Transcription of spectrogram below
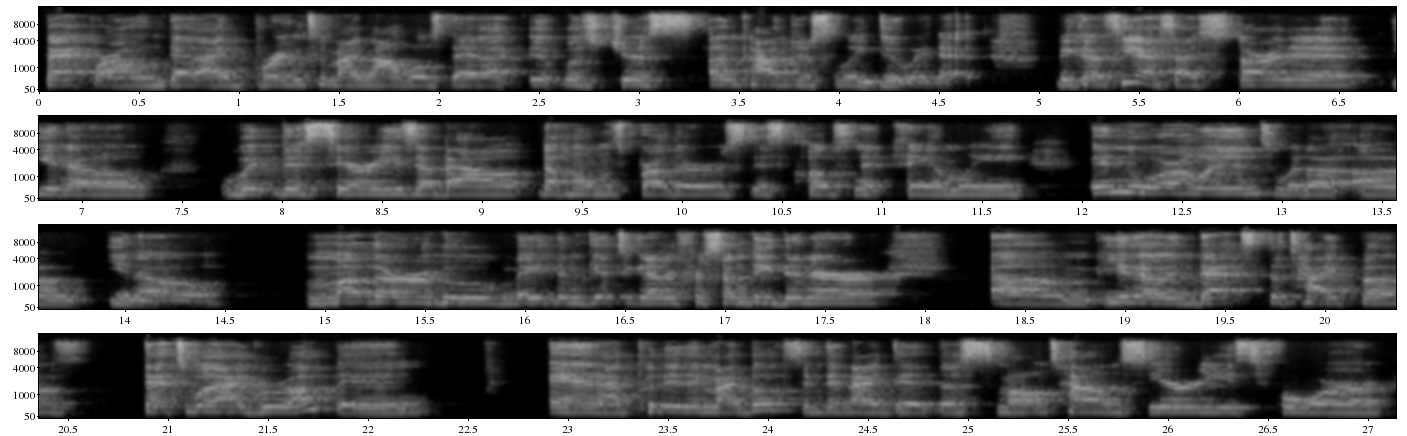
background that I bring to my novels that it was just unconsciously doing it. Because, yes, I started, you know, with this series about the Holmes brothers, this close knit family in New Orleans with a, a, you know, mother who made them get together for Sunday dinner. Um, you know, and that's the type of, that's what I grew up in. And I put it in my books. And then I did the small town series for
